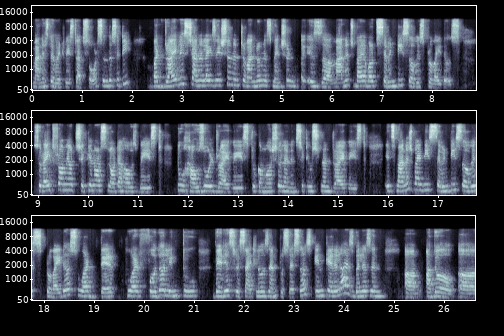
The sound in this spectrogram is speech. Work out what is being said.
manage their wet waste at source in the city but dry waste channelization in Trivandrum is mentioned is uh, managed by about 70 service providers. So right from your chicken or slaughterhouse waste to household dry waste to commercial and institutional dry waste, it's managed by these 70 service providers who are there who are further linked to various recyclers and processors in Kerala as well as in um, other, uh,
